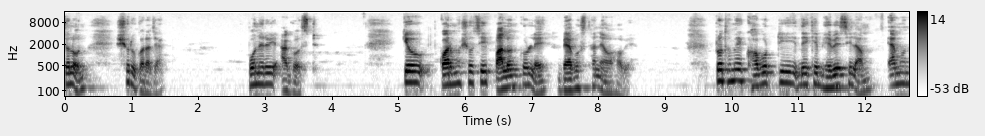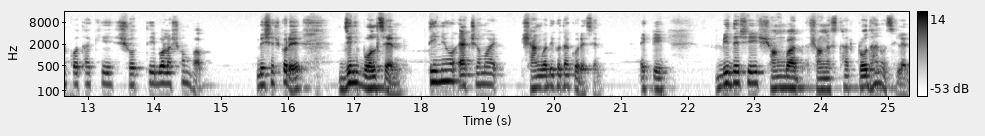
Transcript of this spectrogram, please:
চলুন, শুরু করা যাক। পনেরোই আগস্ট। কেউ কর্মসূচি পালন করলে ব্যবস্থা নেওয়া হবে। প্রথমে খবরটি দেখে ভেবেছিলাম, এমন কথা কি সত্যি বলা সম্ভব? বিশেষ করে যিনি বলছেন, তিনিও একসময় সাংবাদিকতা করেছেন। একটি বিদেশি সংবাদ সংস্থার প্রধানও ছিলেন।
